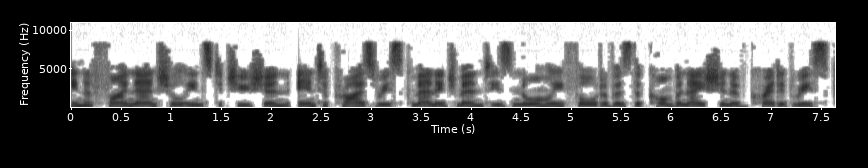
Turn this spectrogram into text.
In a financial institution, enterprise risk management is normally thought of as the combination of credit risk,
